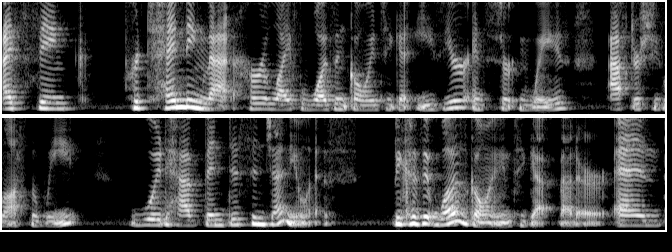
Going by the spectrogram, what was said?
I think pretending that her life wasn't going to get easier in certain ways after she lost the weight would have been disingenuous because it was going to get better. And,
